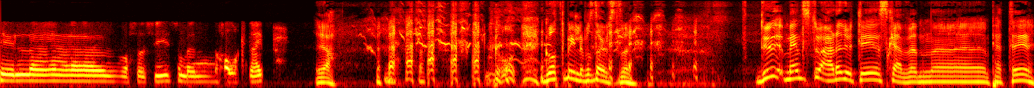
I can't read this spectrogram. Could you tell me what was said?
til eh, hva skal jeg si, som en halv kneip. Ja. godt, bilde på størrelse. Du, mens du er der ute i skauen, eh, Petter.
